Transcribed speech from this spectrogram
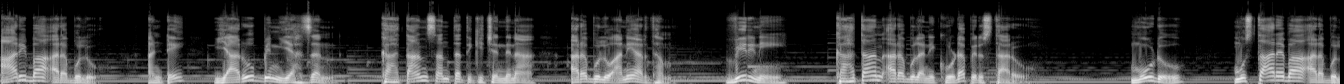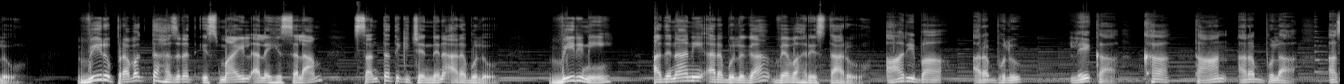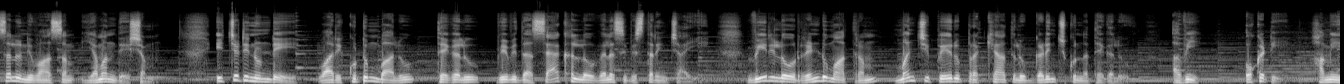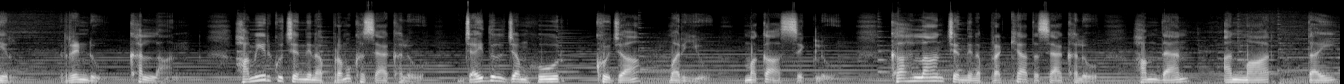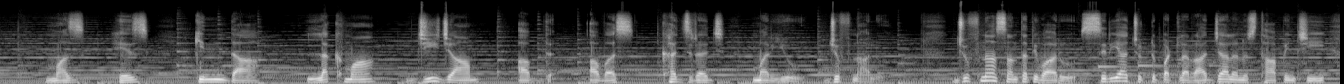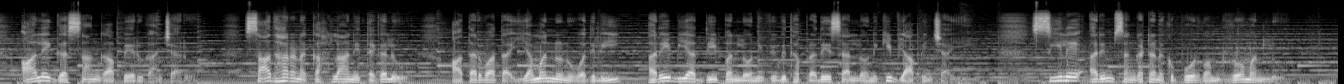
ఆరిబా అరబులు అంటే యారూబ్ బిన్ యహ్జన్ కహతాన్ సంతతికి చెందిన అరబులు అని అర్థం. వీరిని కహతాన్ అరబులని కూడా పిలుస్తారు. మూడు ముస్తారెబా అరబులు వీరు ప్రవక్త హజరత్ ఇస్మాయిల్ అలహిస్సలాం సంతతికి చెందిన అరబులు. వీరిని అదనాని అరబులుగా వ్యవహరిస్తారు. ఆరిబా అరబ్బులు లేక ఖ తాన్ అరబ్బుల అసలు నివాసం యమన్ దేశం. ఇచ్చటి నుండే వారి కుటుంబాలు తెగలు వివిధ శాఖల్లో వెలసి విస్తరించాయి. వీరిలో రెండు మాత్రం మంచి పేరు ప్రఖ్యాతులు గడించుకున్న తెగలు. అవి ఒకటి హమీర్ రెండు ఖల్లాన్. హమీర్కు చెందిన ప్రముఖ శాఖలు జైదుల్ జంహూర్ ఖుజా మరియు మకాసిక్లు ఖహ్లాన్ చెందిన ప్రఖ్యాత శాఖలు హమ్దాన్ అన్మార్ తై మజ్ హిజ్ కిందా లఖ్మా జీజామ్ అబ్ద్ అవస్ ఖజ్రజ్ మరియు జుఫ్నాలు. జుఫ్నా సంతతి వారు సిరియా చుట్టుపట్ల రాజ్యాలను స్థాపించి ఆలే గస్సాంగా పేరుగాంచారు. సాధారణ కహ్లాని తెగలు ఆ తర్వాత యమన్నును వదిలి అరేబియా ద్వీపంలోని వివిధ ప్రదేశాల్లోనికి వ్యాపించాయి. సీలే అరిమ్ సంఘటనకు పూర్వం రోమన్లు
